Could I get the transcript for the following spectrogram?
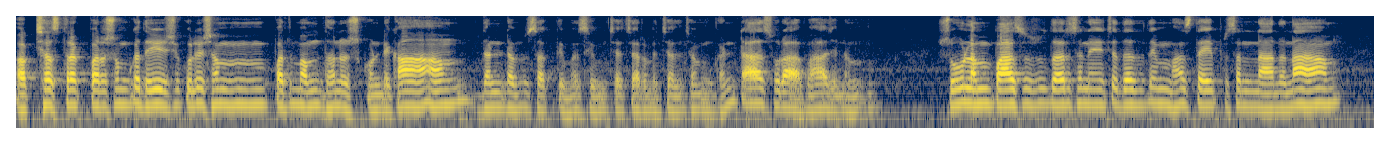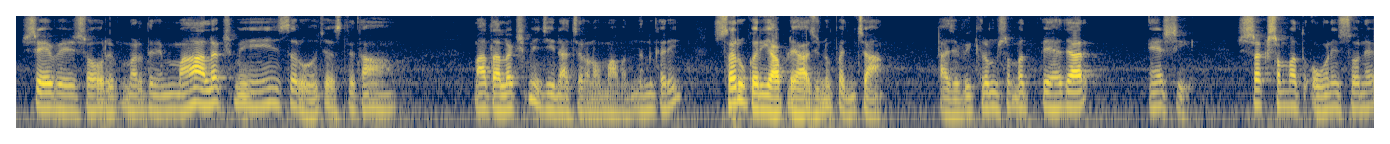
અક્ષસ્ત્રક પરશુમ ગધેશ કુલેશમ પદ્મમ ધનુષ્કુંડિકામ, દંડમ શક્તિમસીમ ચ ચર્મચલચમ ઘંટાસુરાભાજનમ, શૂલમ પાસુ સુદર્શને ચ દધતિમ હસ્તે પ્રસન્નાનનામ શેવે શૌર્યમર્દિની મહાલક્ષ્મી સરોજ સ્થિતામ માતા લક્ષ્મીજીના ચરણોમાં વંદન કરી શરૂ કરીએ આપણે આજનું પંચાંગ આજે વિક્રમ સંમત બે હજાર એંશી શક સંમત ઓગણીસો ને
